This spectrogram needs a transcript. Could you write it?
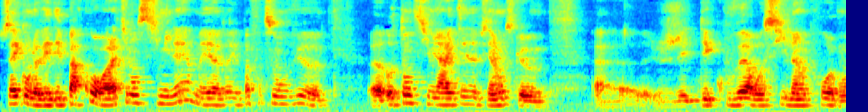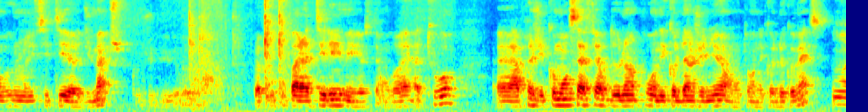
savais qu'on avait des parcours relativement similaires, mais euh, j'avais pas forcément vu euh, euh, autant de similarités finalement, parce que euh, j'ai découvert aussi l'impro, c'était euh, du match, que j'ai vu, euh, pas à la télé, mais c'était en vrai à Tours. Euh, après, j'ai commencé à faire de l'impro en école d'ingénieur, en en école de commerce. Ouais,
